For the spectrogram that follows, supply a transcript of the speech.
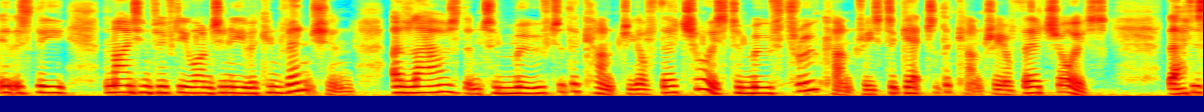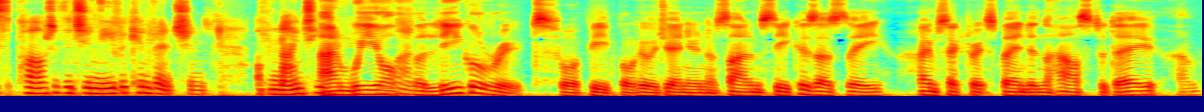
as the 1951 Geneva Convention allows them to move to the country of their choice, to move through countries to get to the country of their choice. That is part of the Geneva Convention of 1951. And we offer legal routes for people people who are genuine asylum seekers. As the Home Secretary explained in the House today, um,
